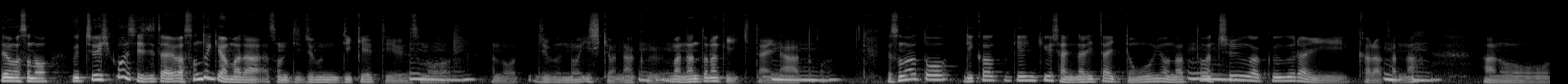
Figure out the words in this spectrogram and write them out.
でもその宇宙飛行士自体はその時はまだその自分理系っていうその、うん。あの自分の意識はなく、まあ、なんとなく行きたいなと。うんでその後理化学研究者になりたいと思うようになったのはうん中学ぐらいからかな。あの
